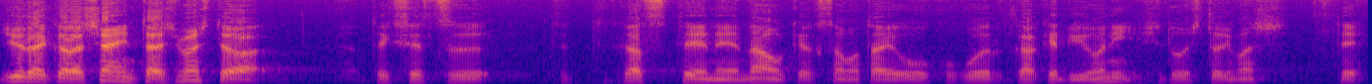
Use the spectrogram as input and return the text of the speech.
従来から社員に対しましては、適切かつ丁寧なお客様対応を心がけるように指導しておりまして、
